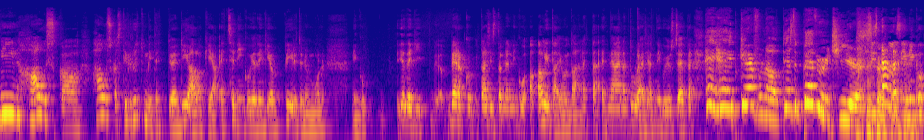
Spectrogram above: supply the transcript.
niin hauskaa, hauskasti rytmitettyä dialogia, että se niinku jotenkin on piirtynyt mun niinku, jotenkin verkko, tai siis tonne niinku alitajuntaan, että, että ne aina tulee sieltä niinku just se, että hei hei, be careful now, there's a beverage here. siis tällaisia niinku,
